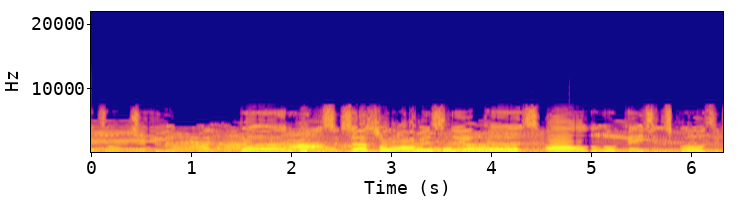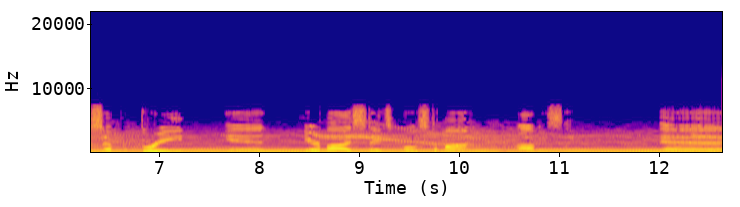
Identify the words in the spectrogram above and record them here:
its own chain, but it wasn't successful, obviously, because all the locations closed except for three in nearby states close to mine, obviously. And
